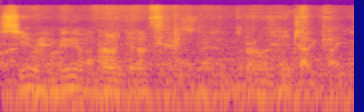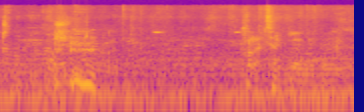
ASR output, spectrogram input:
see you in Media hora. Malaga. Throw ahead to the beach. Con la chancla en la cabeza.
